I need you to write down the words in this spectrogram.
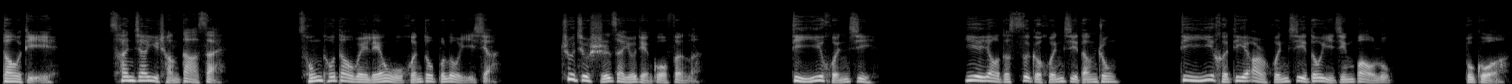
到底参加一场大赛，从头到尾连武魂都不露一下，这就实在有点过分了。第一魂技，叶耀的四个魂技当中，第一和第二魂技都已经暴露，不过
